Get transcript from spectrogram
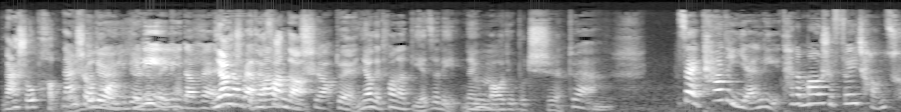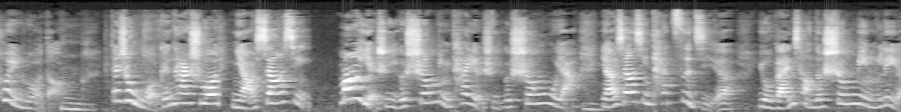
拿手捧，拿手捧一粒一粒的喂，你要是给它放到，对，你要给它放到碟子里，那个猫就不吃。对，在他的眼里，他的猫是非常脆弱的。嗯，但是我跟他说，你要相信。猫也是一个生命，它也是一个生物呀。你要相信它自己有顽强的生命力，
